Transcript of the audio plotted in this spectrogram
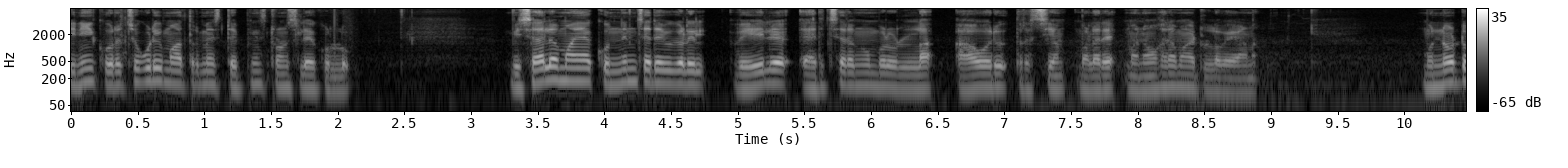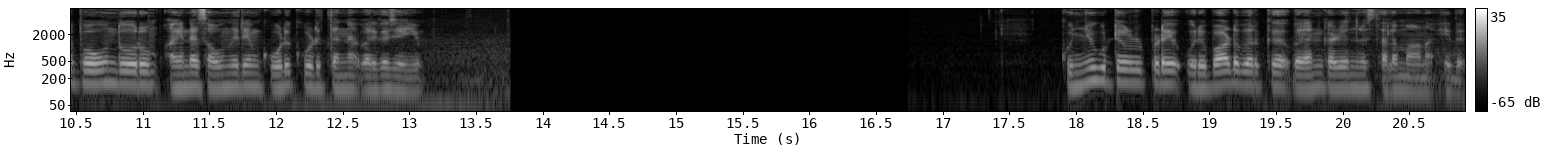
ഇനി കുറച്ചുകൂടി മാത്രമേ സ്റ്റെപ്പിംഗ് സ്റ്റോൺസിലേക്കുള്ളൂ വിശാലമായ കുന്നിൻ ചരിവുകളിൽ വെയിൽ അരിച്ചിറങ്ങുമ്പോഴുള്ള ആ ഒരു ദൃശ്യം വളരെ മനോഹരമായിട്ടുള്ളവയാണ്. മുന്നോട്ട് പോകും തോറും അതിന്റെ സൗന്ദര്യം കൂടിക്കൂടി തന്നെ വരിക ചെയ്യും. കുഞ്ഞുകുട്ടികൾ ഉൾപ്പെടെ ഒരുപാട് പേർക്ക് വരാൻ കഴിയുന്നൊരു സ്ഥലമാണ് ഇത്.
